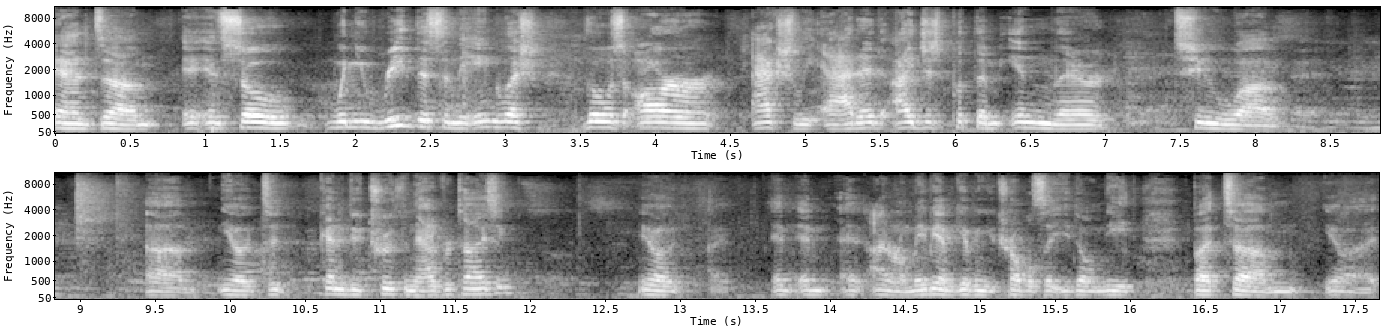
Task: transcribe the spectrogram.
And, um, and so when you read this in the English, those are actually added. I just put them in there to, uh, uh, you know, to kind of do truth in advertising. You know, and, and, and I don't know, maybe I'm giving you troubles that you don't need, but, um, you know, I,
